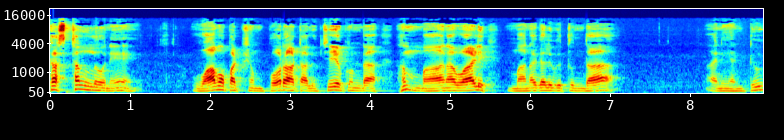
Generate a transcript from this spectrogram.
కష్టంలోనే. వామపక్షం పోరాటాలు చేయకుండా మానవాళి మనగలుగుతుందా? అని అంటూ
